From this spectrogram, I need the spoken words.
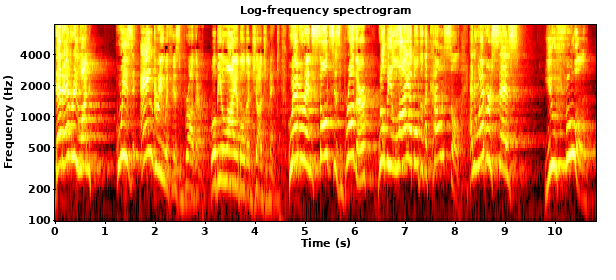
that everyone who is angry with his brother will be liable to judgment. Whoever insults his brother will be liable to the council. And whoever says, You fool,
